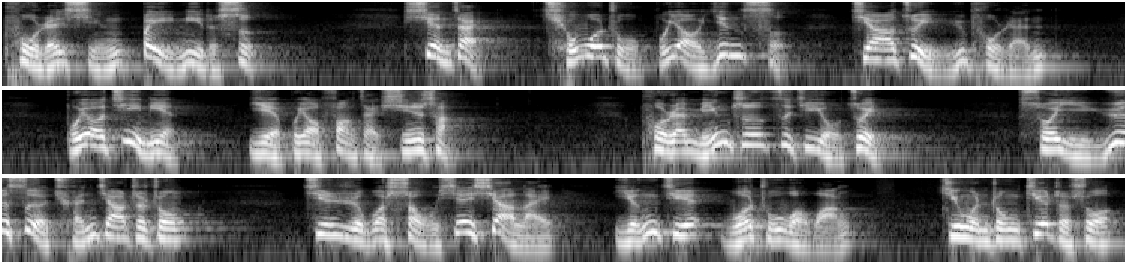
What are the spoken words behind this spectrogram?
仆人行悖逆的事。现在求我主不要因此加罪于仆人，不要纪念，也不要放在心上。仆人明知自己有罪，所以约瑟全家之中，今日我首先下来。”迎接我主我王，经文中接着说，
